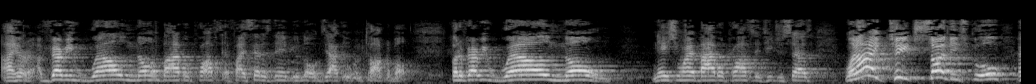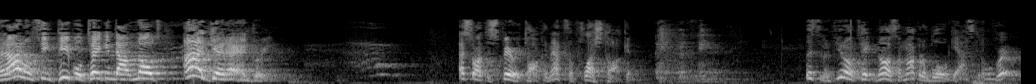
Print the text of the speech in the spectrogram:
I heard a very well-known Bible prophet. If I said his name, you'll know exactly what I'm talking about. But a very well-known nationwide Bible prophecy teacher says, when I teach Sunday school and I don't see people taking down notes, I get angry. That's not the spirit talking, that's the flesh talking. Listen, if you don't take notes, I'm not going to blow a gasket over it.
